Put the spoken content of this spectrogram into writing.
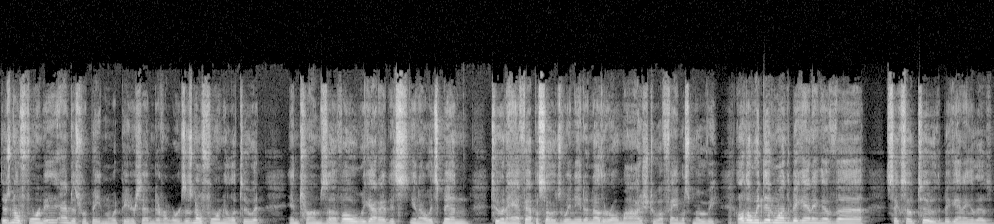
there's no formula. I'm just repeating what Peter said in different words. There's no formula to it in terms of, oh, we got it. It's, you know, it's been two and a half episodes. We need another homage to a famous movie. Although we did one at the beginning of uh, 602, the beginning of the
